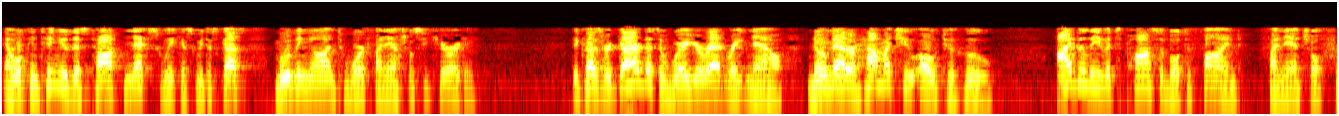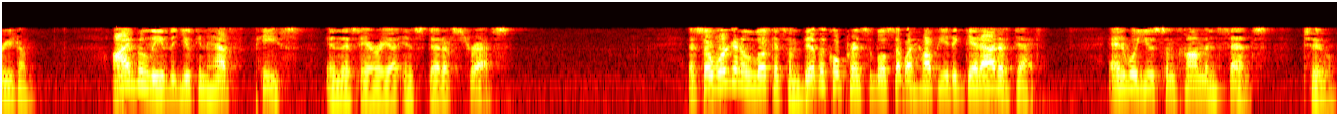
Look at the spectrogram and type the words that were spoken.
and we'll continue this talk next week as we discuss moving on toward financial security. Because regardless of where you're at right now, no matter how much you owe to who, I believe it's possible to find financial freedom. I believe that you can have peace in this area instead of stress. And so we're going to look at some biblical principles that will help you to get out of debt. And we'll use some common sense too.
